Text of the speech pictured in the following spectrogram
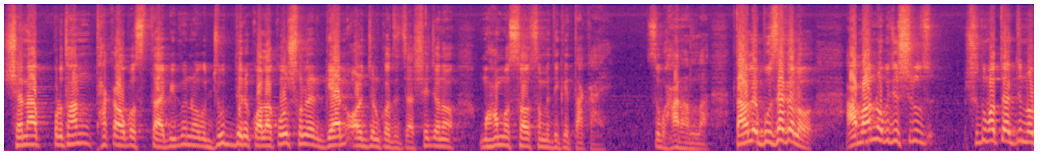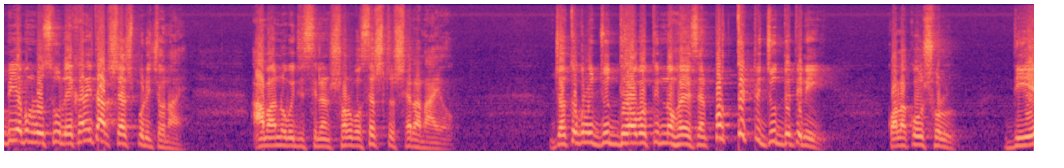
সেনা প্রধান থাকা অবস্থায় বিভিন্ন যুদ্ধের কলাকৌশলের জ্ঞান অর্জন করতে চায় সে যেন মোহাম্মদ সাল্লামের দিকে তাকায়। সুবহান আল্লাহ তাহলে বোঝা গেল আমার নবীজি শুধুমাত্র একজন নবী এবং রসুল, এখানেই তার শেষ পরিচয় নয়। আমার নবীজি ছিলেন সর্বশ্রেষ্ঠ সেরা নায়ক। যতগুলো যুদ্ধে অবতীর্ণ হয়েছেন, প্রত্যেকটি যুদ্ধে তিনি কলাকৌশল দিয়ে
